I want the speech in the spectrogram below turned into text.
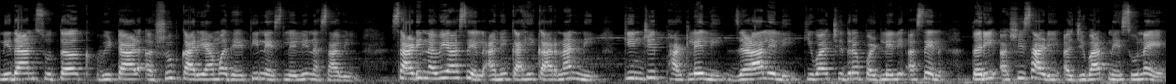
निदान सुतक विटाळ अशुभ कार्यामध्ये ती नेसलेली नसावी. साडी नवी असेल आणि काही कारणांनी किंचित फाटलेली जळालेली किंवा छिद्र पडलेली असेल तरी अशी साडी अजिबात नेसू नये.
